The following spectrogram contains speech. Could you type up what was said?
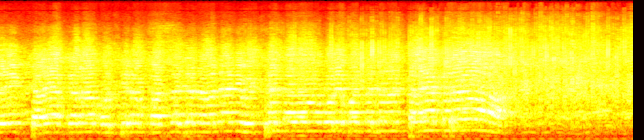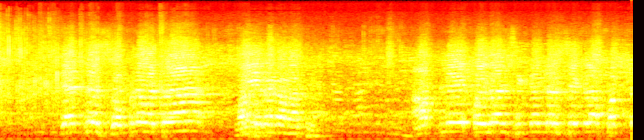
मंडळी टाळ्या करा. मोतीराम पाटलाच्या नावाने आणि विठ्ठल दादा मोरे पाटलाच्या नावाने टाळ्या करा. त्यांचं स्वप्न होतं आपले पैलवान सिकंदर शेखला फक्त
